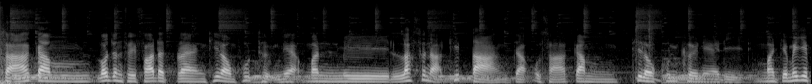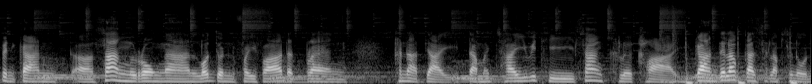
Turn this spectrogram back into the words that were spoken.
อุตสาหกรรมรถยนต์ไฟฟ้าดัดแปลงที่เราพูดถึงเนี่ยมันมีลักษณะที่ต่างจากอุตสาหกรรมที่เราคุ้นเคยในอดีต มันจะไม่ใช่เป็นการสร้างโรงงานรถยนต์ไฟฟ้าดัดแปลงขนาดใหญ่ แต่มันใช้วิธีสร้างเครือข่าย การได้รับการสนับสนุน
